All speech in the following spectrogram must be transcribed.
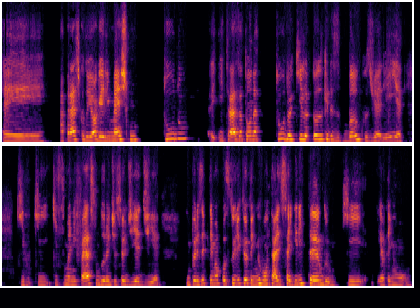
é, A prática do yoga, ele mexe com tudo e, e traz à tona tudo aquilo, todos aqueles bancos de areia que, que, que se manifestam durante o seu dia a dia. E, por exemplo, tem uma postura que eu tenho vontade de sair gritando, que eu tenho,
